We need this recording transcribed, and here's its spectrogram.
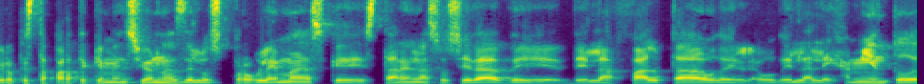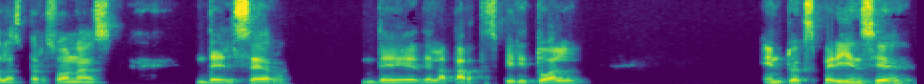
Creo que esta parte que mencionas de los problemas que están en la sociedad, de, de la falta o, o, del alejamiento de las personas del ser, de, de la parte espiritual, en tu experiencia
